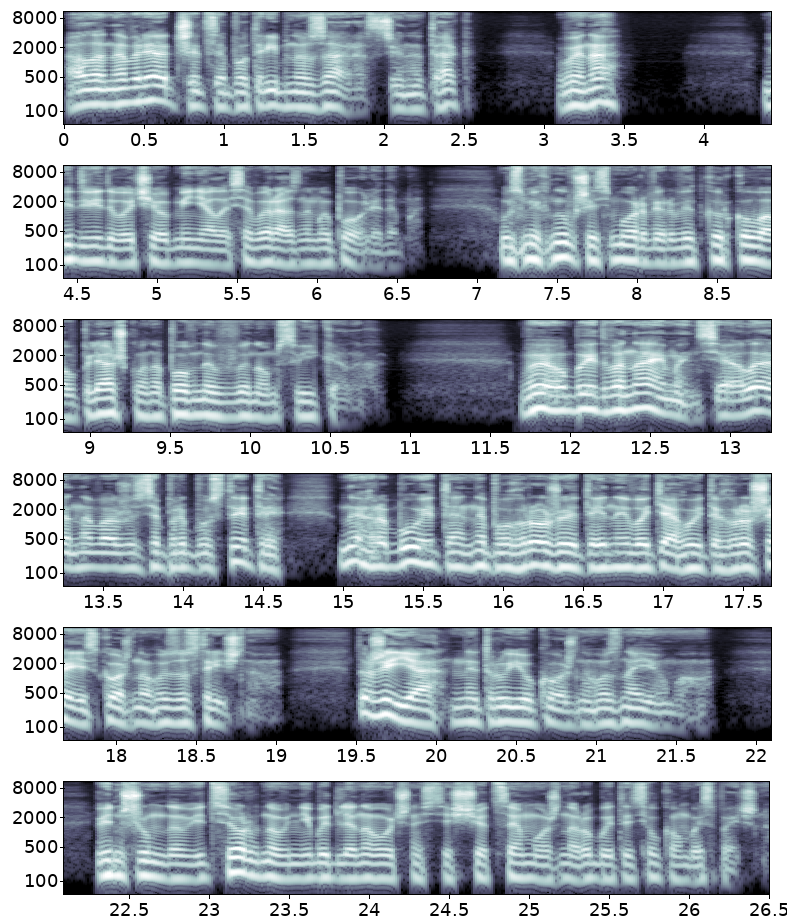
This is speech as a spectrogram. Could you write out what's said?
Але навряд чи це потрібно зараз, чи не так? Вина? Відвідувачі обмінялися виразними поглядами. Усміхнувшись, Морвір відкуркував пляшку, наповнив вином свій келих. Ви обидва найманці, але наважуся припустити, не грабуєте, не погрожуєте і не витягуєте грошей з кожного зустрічного. Тож і я не трую кожного знайомого. Він шумно відсьорбнув, ніби для наочності, що це можна робити цілком безпечно.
